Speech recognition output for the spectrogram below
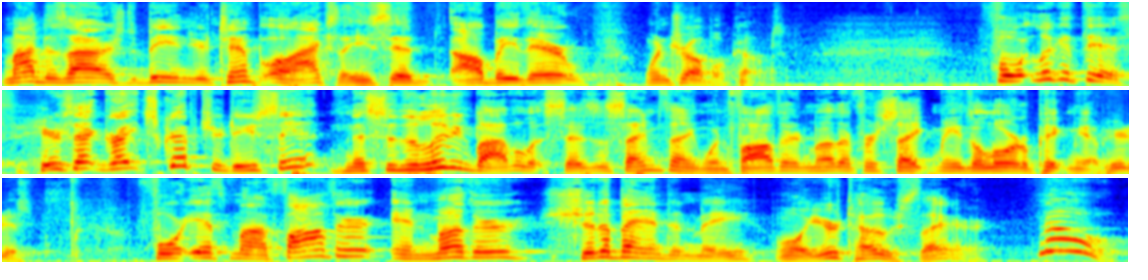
my desire is to be in your temple. Oh, actually, he said, I'll be there when trouble comes. For look at this. Here's that great scripture. Do you see it? this is the Living Bible. It says the same thing. When father and mother forsake me, the Lord will pick me up. Here it is. For if my father and mother should abandon me, well, you're toast there. No.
